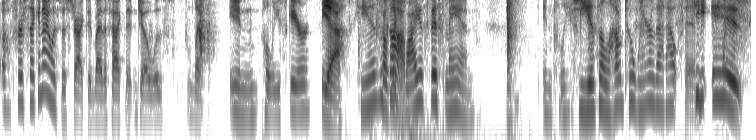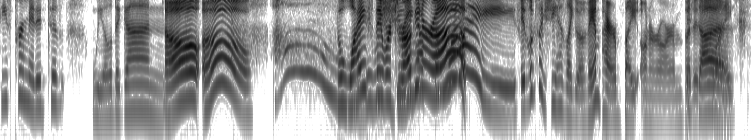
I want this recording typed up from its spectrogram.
Oh, for a second, I was distracted by the fact that Joe was like in police gear. Yeah, he is. A I was like, why is this man in police gear? He is allowed to wear that outfit. He is. He's permitted to wield a gun. oh, oh. Oh, The wife, they were shooting drugging her the up. Wife. It looks like she has like a vampire bite on her arm, but It it's does. like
